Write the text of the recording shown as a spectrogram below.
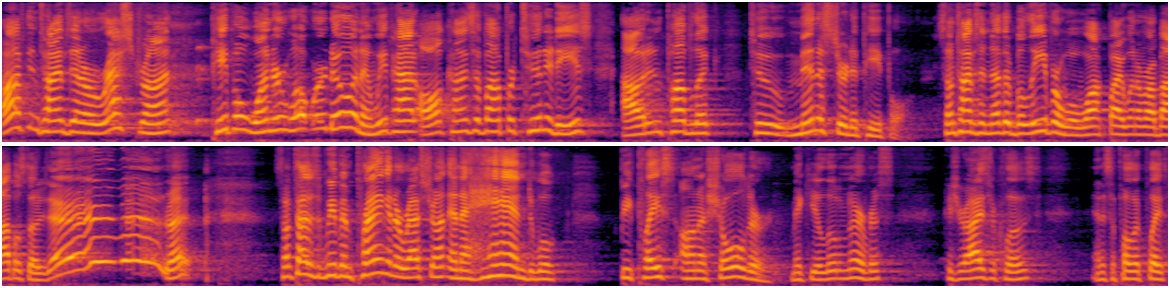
Oftentimes in a restaurant, people wonder what we're doing, and we've had all kinds of opportunities out in public to minister to people. Sometimes another believer will walk by one of our Bible studies, Amen, right? Sometimes we've been praying in a restaurant and a hand will be placed on a shoulder, make you a little nervous because your eyes are closed and it's a public place.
